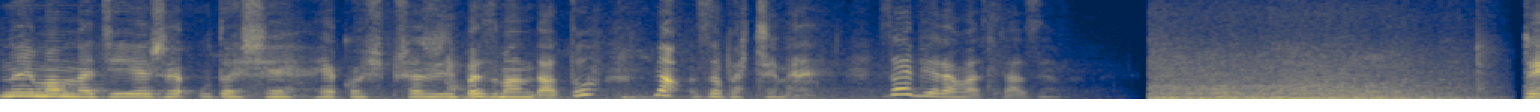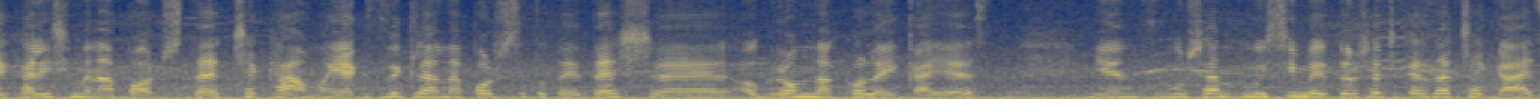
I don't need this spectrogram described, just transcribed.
No i mam nadzieję, że uda się jakoś przeżyć bez mandatu. No, zobaczymy. Zabieram Was razem. Przyjechaliśmy na pocztę, czekamy. Jak zwykle na poczcie tutaj też e, ogromna kolejka jest, więc muszę, musimy troszeczkę zaczekać.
